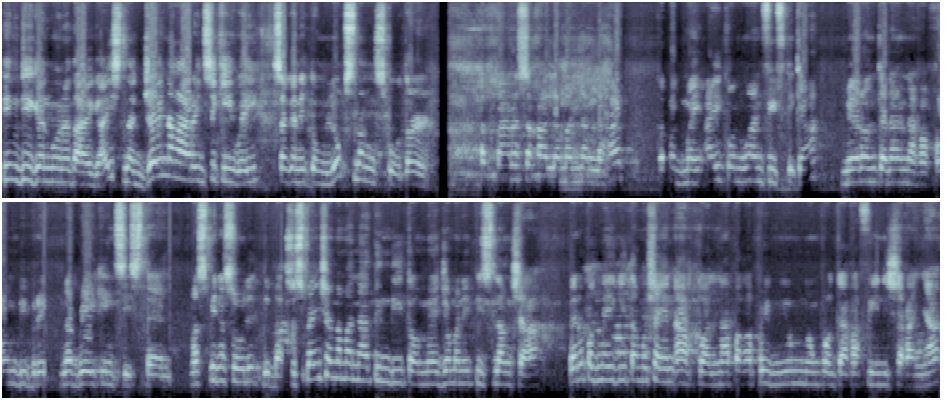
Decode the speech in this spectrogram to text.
Tindigan muna tayo guys, nag-join na nga rin si Kiway sa ganitong looks ng scooter. At para sa kalaman ng lahat, kapag may Icon 150 ka, meron ka nang naka-combi brake na braking system. Mas pinasulit, di ba? Suspension naman natin dito, medyo manipis lang siya. Pero pag makikita mo siya in actual, napaka-premium nung pagkaka-finish sa kanya,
